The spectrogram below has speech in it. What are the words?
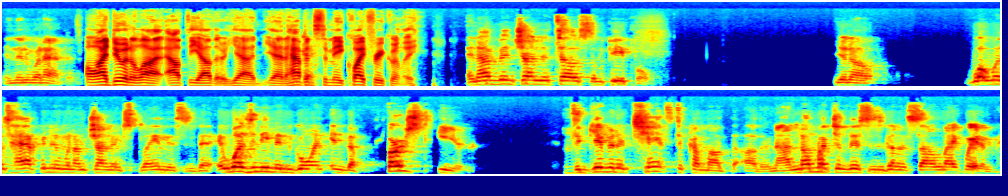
and then what happens? Oh, I do it a lot. Out the other. Yeah. Yeah. It happens Okay. to me quite frequently. And I've been trying to tell some people, you know, what was happening when I'm trying to explain this is that it wasn't even going in the first ear to give it a chance to come out the other. Now, I know much of this is going to sound like, wait a minute,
